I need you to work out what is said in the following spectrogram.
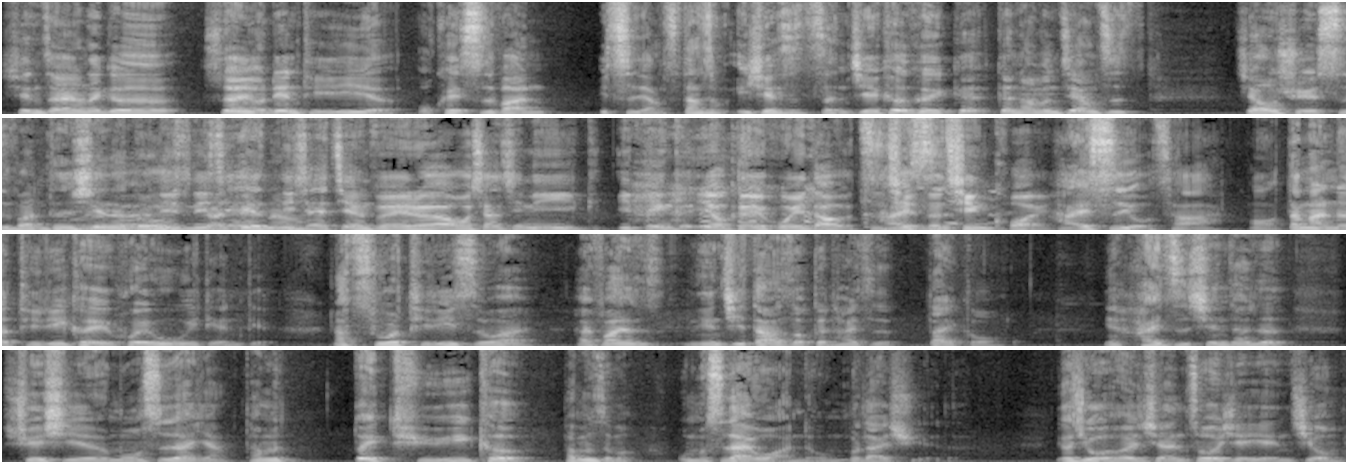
现在那个虽然有练体力了，我可以示范一次两次，但是以前是整节课可以跟跟他们这样子。教学示范，但是现在都改变了。你现在减肥了，我相信你一一定又可以回到之前的轻快，还是有差哦。当然了，体力可以恢复一点点。那除了体力之外，还发现年纪大的时候跟孩子代沟，因为孩子现在的学习的模式来讲，他们对体育课，他们什么？我们是来玩的，我们不来学的。尤其我很喜欢做一些研究嘛，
